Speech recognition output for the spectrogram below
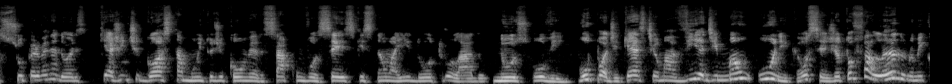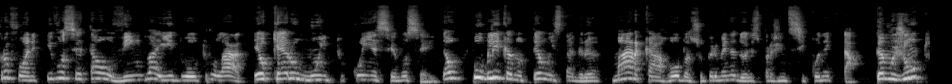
supervendedores, que a gente gosta muito de conversar com vocês que estão aí do outro lado nos ouvindo. O podcast é uma via de mão única, ou seja, eu estou falando no microfone e você está ouvindo aí do outro lado. Eu quero muito conhecer você. Então, publica no teu Instagram, marca arroba supervendedores pra gente se conectar. Tamo junto?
